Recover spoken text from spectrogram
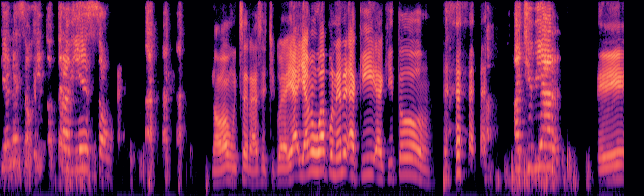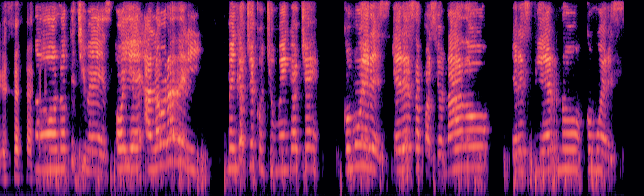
Tienes ojito travieso. No, muchas gracias, chicos. Ya, ya me voy a poner aquí, aquí todo. a chiviar. No, no te chives. Oye, a la hora del mengache con chumengache, ¿cómo eres? ¿Eres apasionado? ¿Eres tierno? ¿Cómo eres?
